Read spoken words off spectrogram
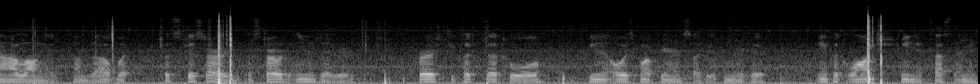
on how long it comes out. But let's get started. Let's start with the image editor. First, you click the tool. You can always come up here and select it from here too. And you click Launch Phoenix. That's the image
